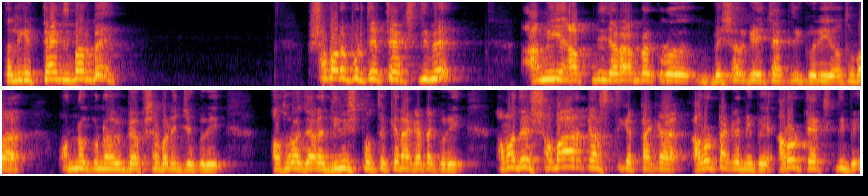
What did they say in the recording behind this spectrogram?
তাহলে কি ট্যাক্স বাড়বে? সবার উপর ট্যাক্স দিবে? আমি, আপনি যারা আমরা কোনো বেসরকারি চাকরি করি অথবা অন্য কোনো ব্যবসা বাণিজ্য করি অথবা যারা জিনিসপত্র কেনাকাটা করি, আমাদের সবার কাছ থেকে টাকা, আরও টাকা নিবে, আরও ট্যাক্স দিবে।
